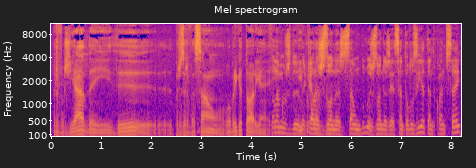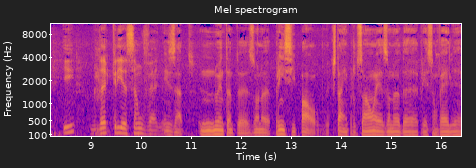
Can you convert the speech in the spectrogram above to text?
privilegiada e de eh, preservação obrigatória. Falamos de, e, daquelas portanto, zonas, são duas zonas, é Santa Luzia, tanto quanto sei, e da criação velha. Exato. No entanto, a zona principal que está em produção é a zona da criação velha,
